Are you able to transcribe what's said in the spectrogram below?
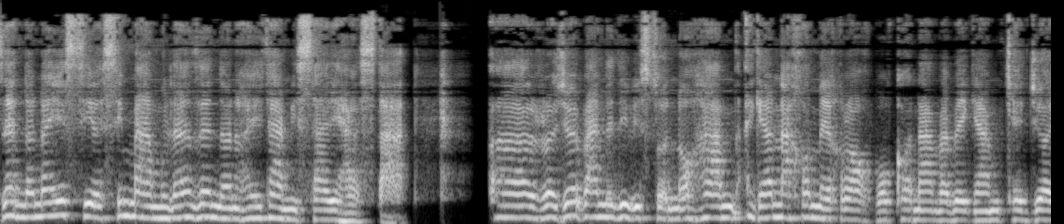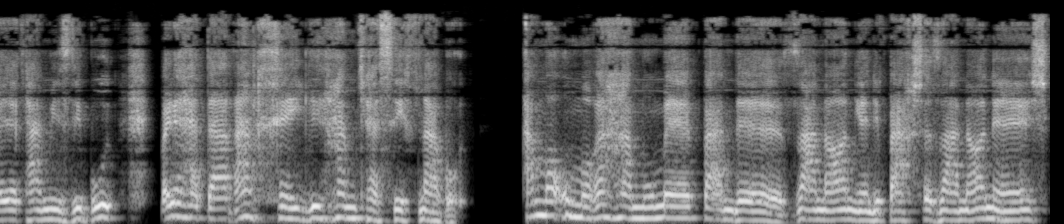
زندانهای سیاسی معمولا زندانهای تمیزتری هستند راجع بند 209 هم اگر نخوام اقراق بکنم و بگم که جای تمیزی بود ولی حداقل خیلی هم کثیف نبود. اما اون موقع هموم بند زنان یعنی بخش زنانش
